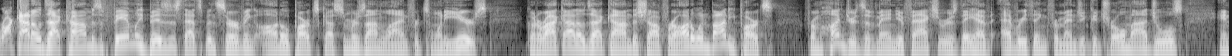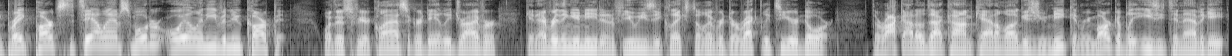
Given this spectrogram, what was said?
RockAuto.com is a family business that's been serving auto parts customers online for 20 years. Go to RockAuto.com to shop for auto and body parts from hundreds of manufacturers. They have everything from engine control modules and brake parts to tail lamps, motor oil, and even new carpet. Whether it's for your classic or daily driver, get everything you need in a few easy clicks delivered directly to your door. The RockAuto.com catalog is unique and remarkably easy to navigate.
